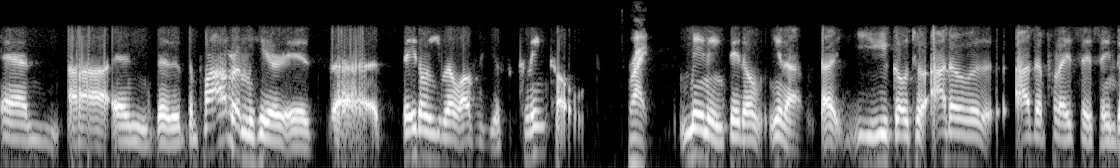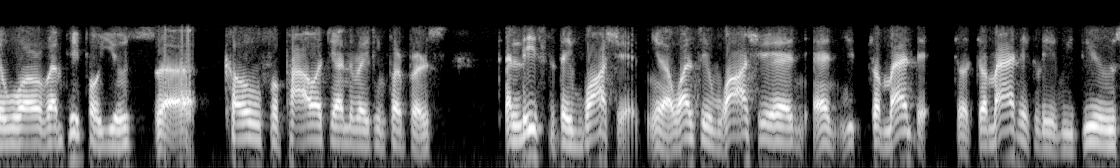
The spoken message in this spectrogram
and uh, and the the problem here is uh, they don't even want to use clean coal. Right. Meaning they don't, you know, uh, you go to other other places in the world when people use uh, coal for power generating purpose, at least they wash it. You know, once you wash it and you dramatic, dramatically reduce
